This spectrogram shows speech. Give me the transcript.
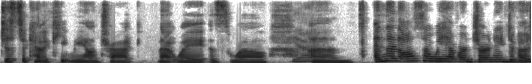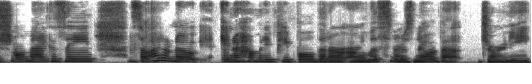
just to kind of keep me on track that way as well. Yeah. Um, and then also we have our Journey devotional magazine. Mm-hmm. So I don't know, you know, how many people that are our listeners know about Journey,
